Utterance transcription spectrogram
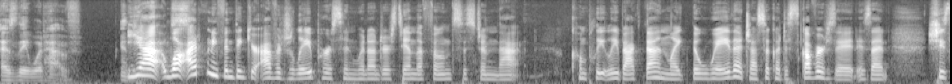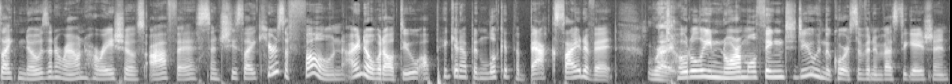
as they would have. yeah, well, I don't even think your average layperson would understand the phone system that completely back then. Like the way that Jessica discovers it is that she's like nosing around Horatio's office and she's like, here's a phone. I know what I'll do. I'll pick it up and look at the back side of it. Right. Totally normal thing to do in the course of an investigation.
